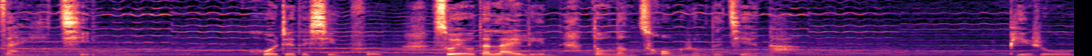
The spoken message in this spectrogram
在一起。活着的幸福，所有的来临都能从容的接纳。譬如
